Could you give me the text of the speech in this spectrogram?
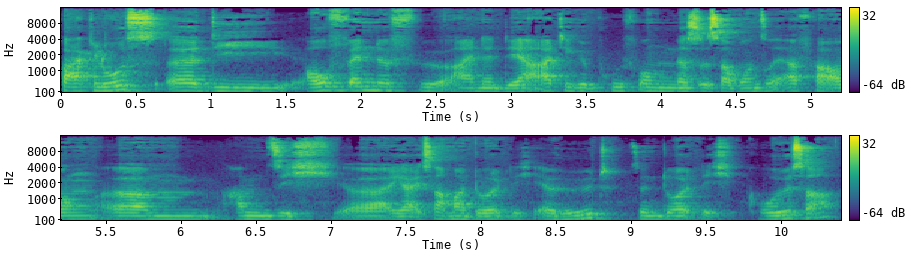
fraglos äh, die Aufwände für eine derartige Prüfung, das ist auch unsere Erfahrung, ähm, haben sich, äh, ja, ich sag mal, deutlich erhöht, sind deutlich größer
